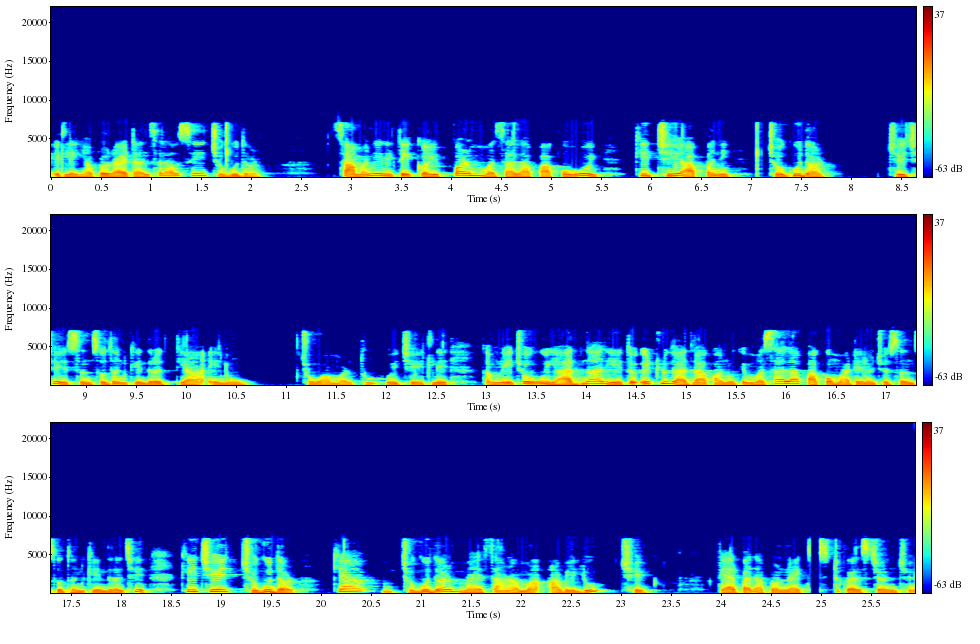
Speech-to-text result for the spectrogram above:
એટલે અહીં આપણો રાઈટ આન્સર આવશે જગુદણ સામાન્ય રીતે કંઈ પણ મસાલા પાકો હોય કે જે આપણને જગુદાણ જે છે સંશોધન કેન્દ્ર ત્યાં એનું જોવા મળતું હોય છે. એટલે તમને જો યાદ ના રહીએ તો એટલું યાદ રાખવાનું કે મસાલા પાકો માટેનું જે સંશોધન કેન્દ્ર છે કે જે જગુદળ, ક્યાં જગુદળ મહેસાણામાં આવેલું છે. ત્યારબાદ આપણો નેક્સ્ટ ક્વેશ્ચન છે.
